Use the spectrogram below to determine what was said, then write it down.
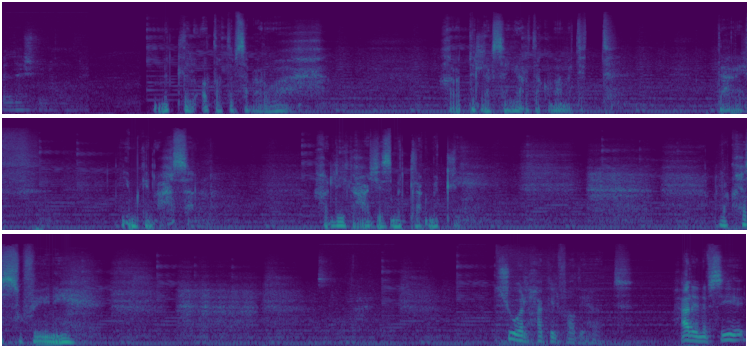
بلش من هون. مثل القطط بسبع أرواح. خربت لك سيارتك وما متت بتعرف يمكن أحسن. خليك عاجز مثلك مثلي. لك حسوا فيني. شو هالحكي الفاضي هاد؟ حالة نفسية؟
